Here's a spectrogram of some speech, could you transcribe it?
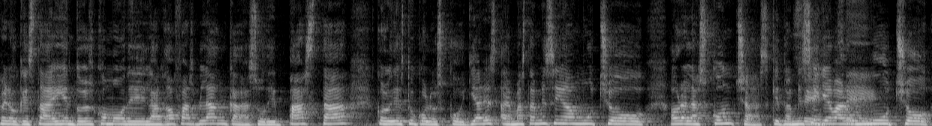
pero que está ahí, entonces como de las gafas blancas o de pasta, con lo tú, con los collares, además también se lleva mucho, ahora las conchas, que también Sí, se llevaron sí. mucho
